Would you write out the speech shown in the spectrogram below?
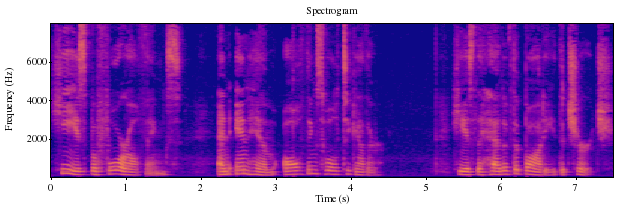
He is before all things, and in him all things hold together. He is the head of the body, the church.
